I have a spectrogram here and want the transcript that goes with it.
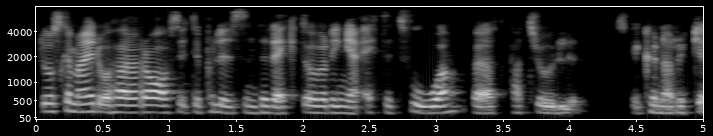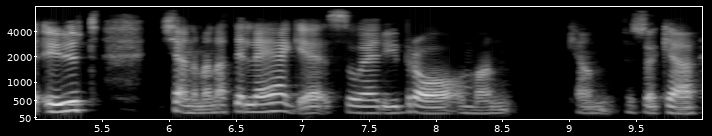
då ska man ju då höra av sig till polisen direkt och ringa 112 för att patrull ska kunna rycka ut. Känner man att det är läge så är det ju bra om man kan försöka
